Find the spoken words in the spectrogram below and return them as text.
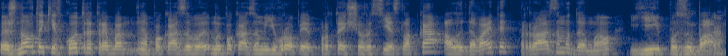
знов таки вкотре треба е, показувати. Ми показуємо Європі про те, що Росія слабка, але давайте разом дамо їй по зубах. Так.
